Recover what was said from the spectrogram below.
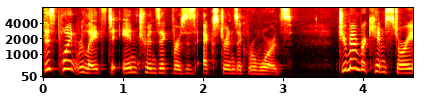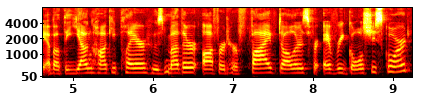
This point relates to intrinsic versus extrinsic rewards. Do you remember Kim's story about the young hockey player whose mother offered her $5 for every goal she scored?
